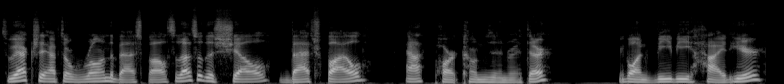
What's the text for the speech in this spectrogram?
So we actually have to run the batch file. So that's where the shell batch file path part comes in right there. We go on VB hide here,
